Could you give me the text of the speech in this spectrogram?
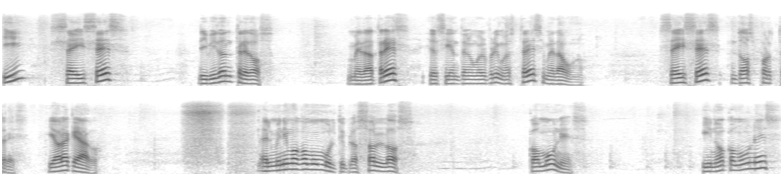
Y 6 es divido entre 2. Me da 3 y el siguiente número primo es 3 y me da 1. 6 es 2 por 3. ¿Y ahora qué hago? El mínimo común múltiplo son los comunes y no comunes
